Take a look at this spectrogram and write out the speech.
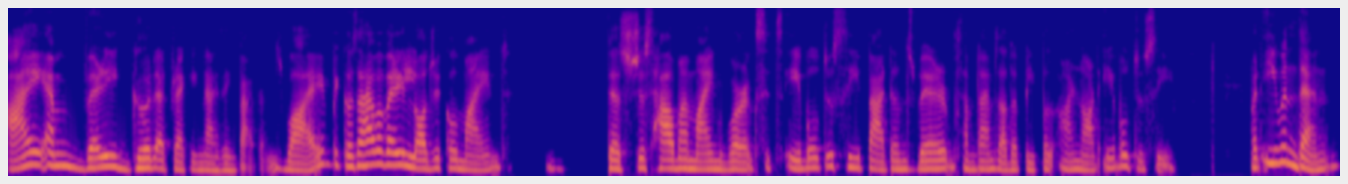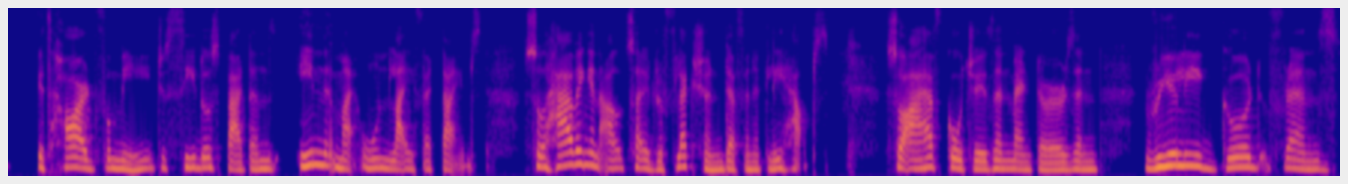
I am very good at recognizing patterns. Why? Because I have a very logical mind. That's just how my mind works. It's able to see patterns where sometimes other people are not able to see. But even then, it's hard for me to see those patterns in my own life at times. So having an outside reflection definitely helps. So I have coaches and mentors and really good friends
